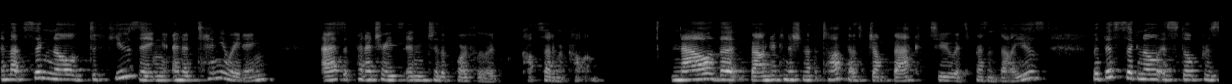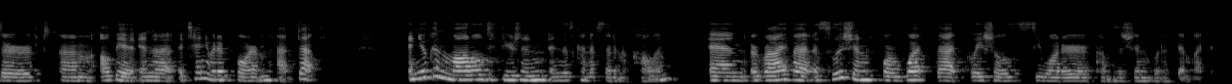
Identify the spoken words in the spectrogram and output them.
and that signal diffusing and attenuating as it penetrates into the pore fluid sediment column. Now the boundary condition at the top has jumped back to its present values, but this signal is still preserved, um, albeit in an attenuated form at depth. And you can model diffusion in this kind of sediment column and arrive at a solution for what that glacial seawater composition would have been like.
